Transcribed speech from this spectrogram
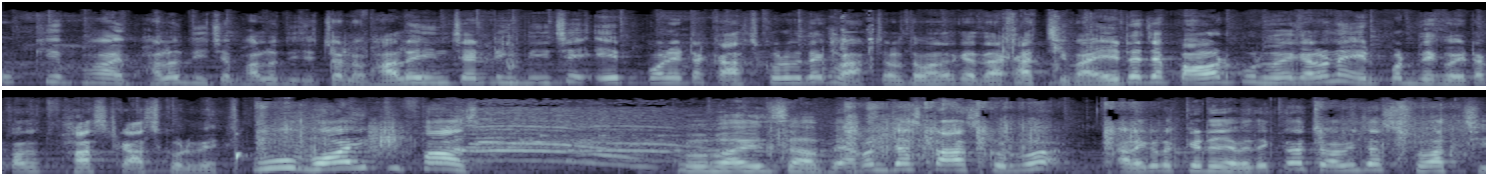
ওকে ভাই, ভালো দিয়েছে ভালো দিয়েছে। চলো, ভালো ইনচেন্টিং দিয়েছে, এরপর এটা কাজ করবে, দেখবা? চলো তোমাদেরকে দেখাচ্ছি ভাই। এটা যা পাওয়ারফুল হয়ে গেল না, এরপর দেখো এটা কত ফাস্ট কাজ করবে। ও ভয় কি ফাস্ট ও ভাই সাব, এখন জাস্ট টাচ করব, আর এগুলো কেটে যাবে। দেখতে পাচ্ছ, আমি জাস্ট শোয়াচ্ছি।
